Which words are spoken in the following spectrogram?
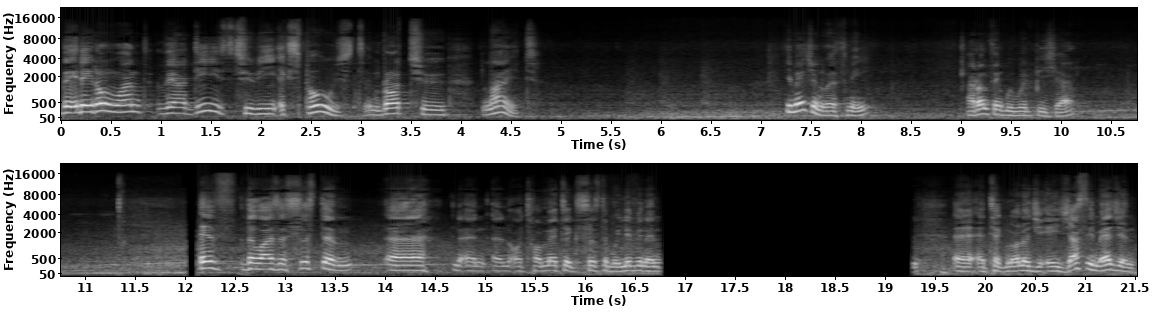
They, they don't want their deeds to be exposed and brought to light. Imagine with me, I don't think we would be here, if there was a system, uh, an, an automatic system, we live in an a, a technology age, just imagine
